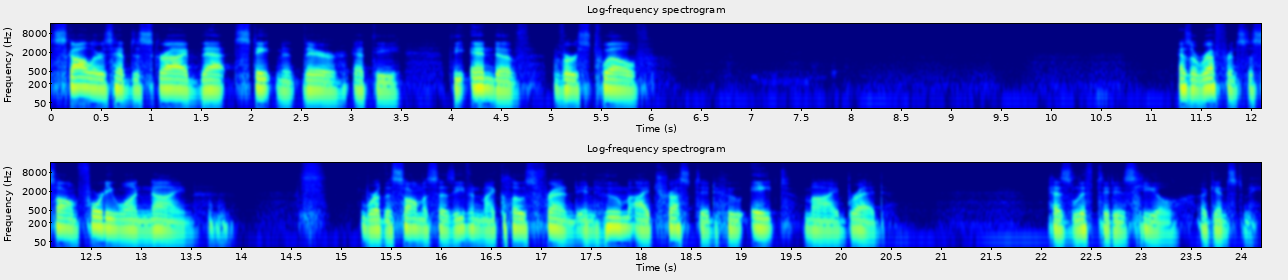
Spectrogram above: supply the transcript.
Scholars have described that statement there at the, the end of verse 12 as a reference to Psalm 41 9. where the psalmist says, Even my close friend in whom I trusted, who ate my bread, has lifted his heel against me.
